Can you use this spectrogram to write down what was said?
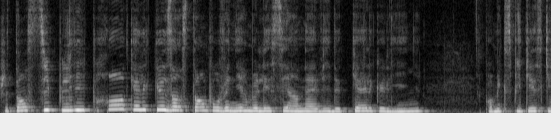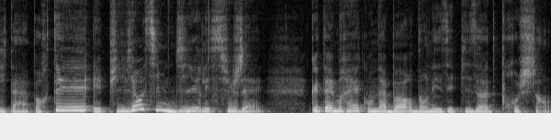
je t'en supplie, prends quelques instants pour venir me laisser un avis de quelques lignes, pour m'expliquer ce qu'il t'a apporté, et puis viens aussi me dire les sujets que t'aimerais qu'on aborde dans les épisodes prochains.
